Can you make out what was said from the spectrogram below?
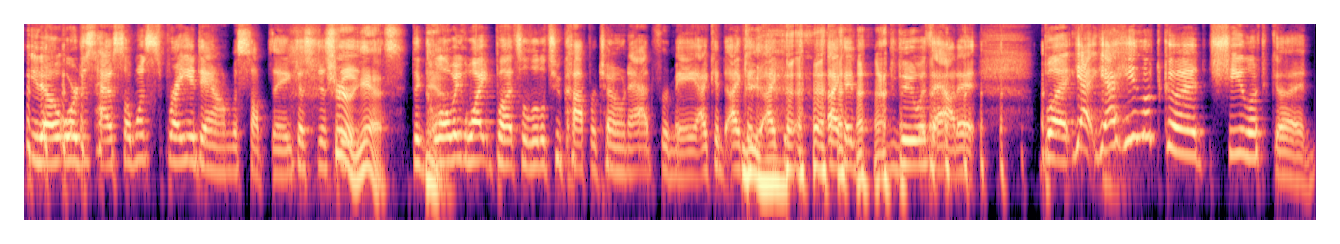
you know or just have someone spray you down with something just just sure, the, yes. the Yeah. glowing white butt's a little too copper tone ad for me i could i could i could I could do without it. But yeah, yeah, he looked good. She looked good.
